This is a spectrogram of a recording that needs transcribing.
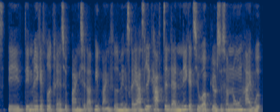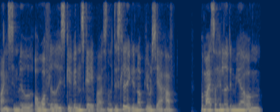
Altså det, det er en mega fed kreativ branche, der er vildt mange fede mennesker. Jeg har slet ikke haft den der negative oplevelse, som nogen har i modbranchen med overfladiske venskaber og sådan noget. Det er slet ikke den oplevelse, jeg har haft. For mig så handlede det mere om,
